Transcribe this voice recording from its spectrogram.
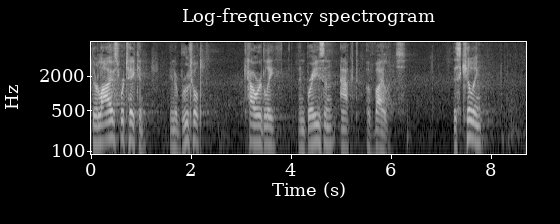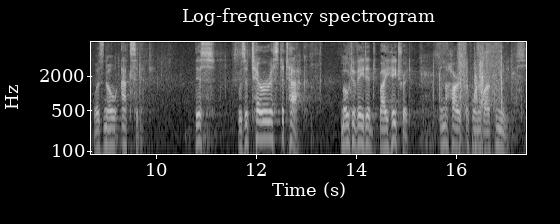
Their lives were taken in a brutal, cowardly and brazen act of violence. This killing was no accident. This was a terrorist attack motivated by hatred in the heart of one of our communities.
